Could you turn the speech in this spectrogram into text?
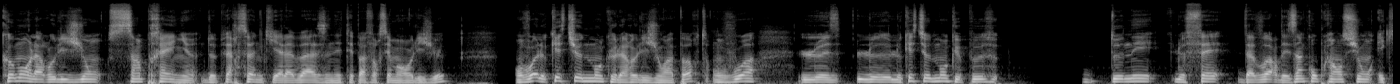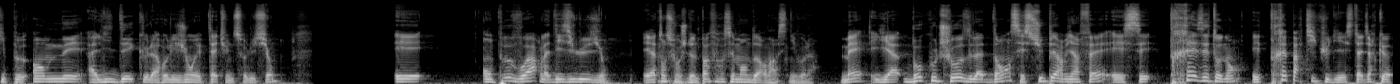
comment la religion s'imprègne de personnes qui à la base n'étaient pas forcément religieux. On voit le questionnement que la religion apporte, on voit le, le- le questionnement que peut donner le fait d'avoir des incompréhensions et qui peut emmener à l'idée que la religion est peut-être une solution. Et on peut voir la désillusion. Et attention, je donne pas forcément d'ordre à ce niveau-là. Mais il y a beaucoup de choses là-dedans, c'est super bien fait et c'est très étonnant et très particulier. C'est-à-dire que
